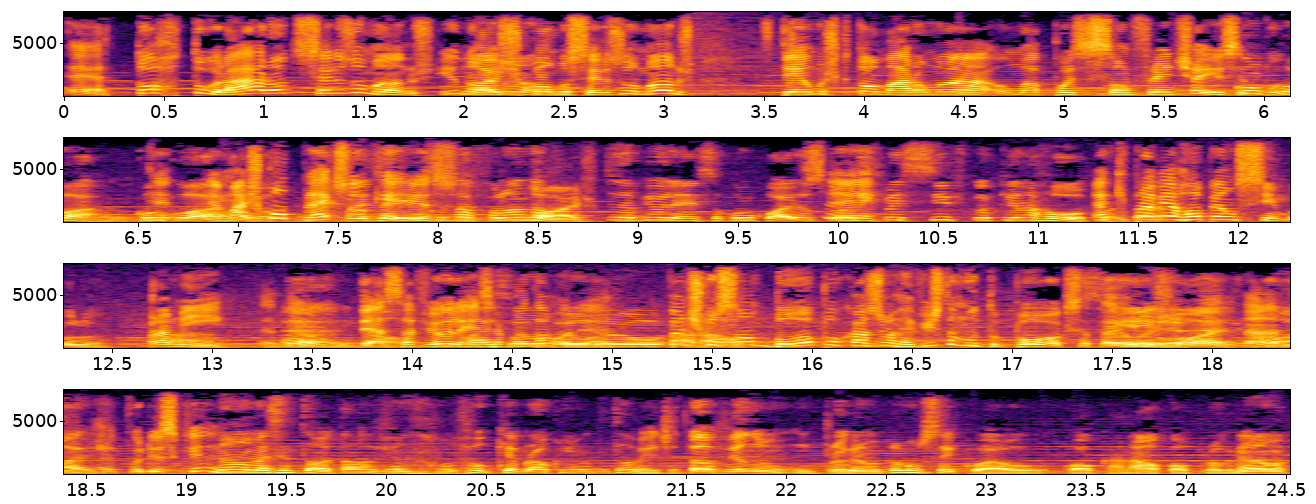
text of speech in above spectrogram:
é, torturar outros seres humanos. E Não, nós, não. como seres humanos, temos que tomar uma, uma posição frente a isso. Concordo, concordo. É mais Eu- complexo do mas que isso. Você tá falando da Lógico. da violência, eu concordo. Eu tô Sim. específico aqui na roupa. É que pra tá? mim a roupa é um símbolo, pra Ah, mim, entendeu? é, então. Dessa violência contra a eu- mulher. eu- eu- uma discussão não. boa por causa de uma revista muito boa que você tá Sim, elogiando, lógico, né? lógico. É por isso que. Não, mas então, eu tava vendo. Vou quebrar o clima totalmente. Eu tava vendo um programa que eu não sei qual é o, qual o canal, qual o programa.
